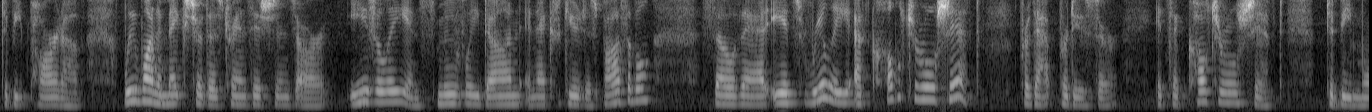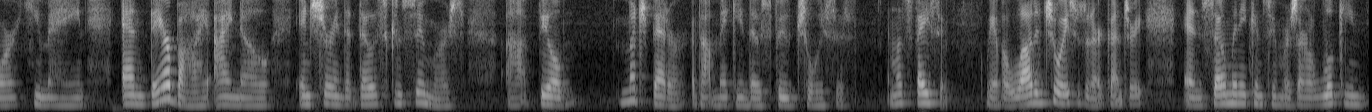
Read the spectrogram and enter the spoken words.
to be part of. We want to make sure those transitions are easily and smoothly done and executed as possible so that it's really a cultural shift for that producer. It's a cultural shift to be more humane, and thereby, I know, ensuring that those consumers uh, feel much better about making those food choices. And let's face it, we have a lot of choices in our country, and so many consumers are looking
